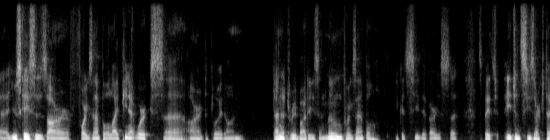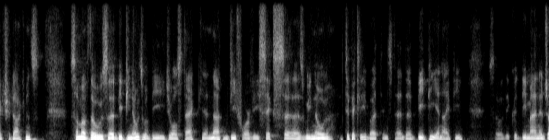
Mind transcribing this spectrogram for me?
Uh, use cases are, for example, IP networks uh, are deployed on planetary bodies and moon, for example. You could see the various space agencies architecture documents. Some of those uh, BP nodes will be dual stack, uh, not V4, V6 uh, as we know typically, but instead uh, BP and IP. So they could be managed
